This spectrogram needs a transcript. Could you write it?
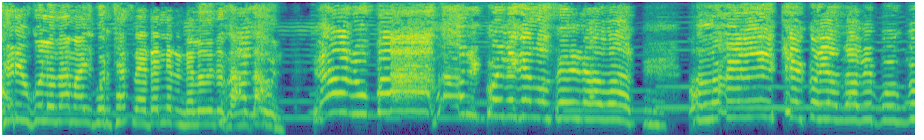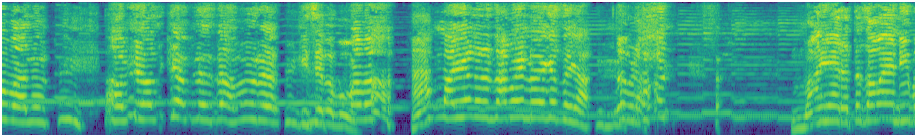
সেরিও কইলো জামাই পরে ছেসরা এটা নিয়ে যাইতাছে আমি তাউন রূপা! আরে কইলে গেল সেটা আমার আল্লাহ কে কই আছে আমি পঙ্গু মানুষ? আমি আজ কেমনে যাব রে? কিসে বাবু? হ্যাঁ? মাইয়াটা জামাই লয়ে গেছে গা। মায়ের এত জামাই নিব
